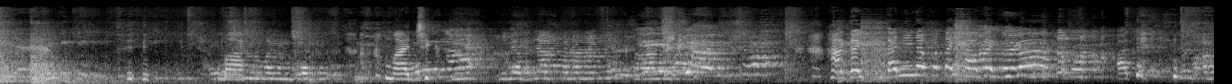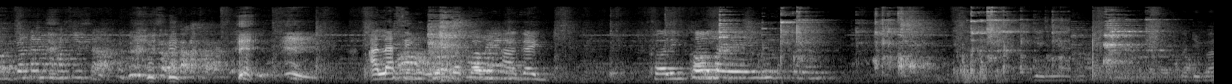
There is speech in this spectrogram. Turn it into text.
Ayan. Ma magic. Binablog pa naman yan. Hagay. Kanina pa tayo hagay, di ba? Ate. Ganda nang makita. Alas 5 pa kami hagay. Calling, calling. Ganyan. O, di ba?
